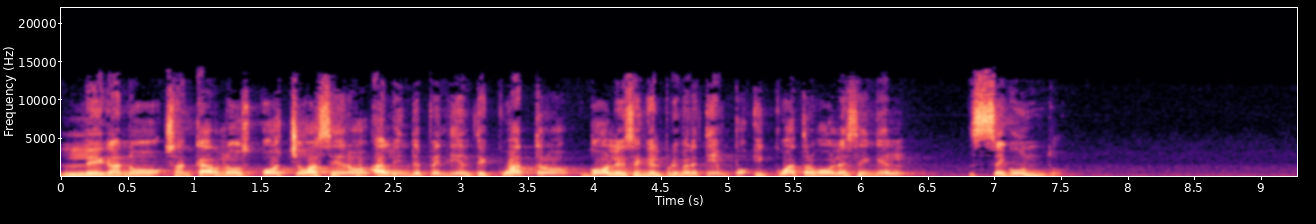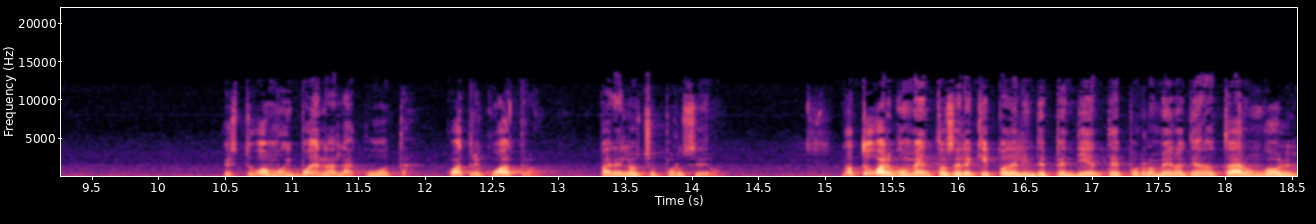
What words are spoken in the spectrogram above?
le ganó San Carlos 8 a 0 al Independiente, cuatro goles en el primer tiempo y cuatro goles en el segundo. Estuvo muy buena la cuota, 4 y 4 para el 8 por 0. No tuvo argumentos el equipo del Independiente, por lo menos de anotar un gol.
